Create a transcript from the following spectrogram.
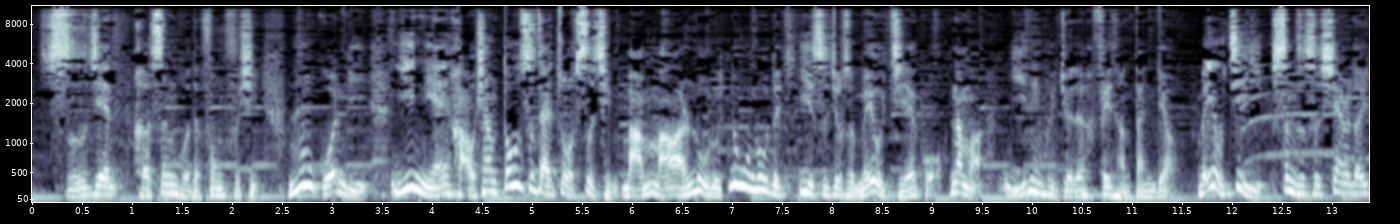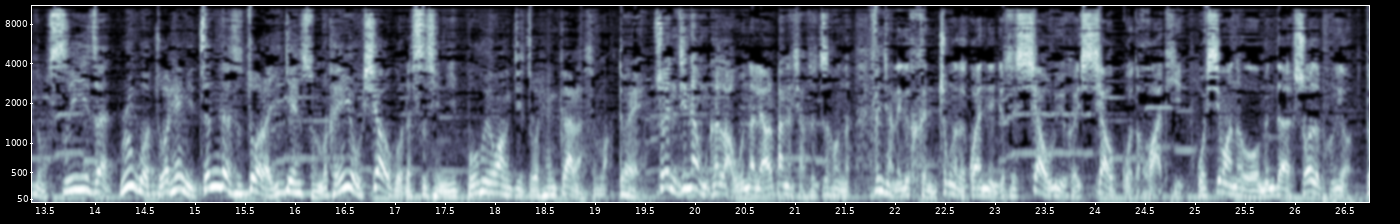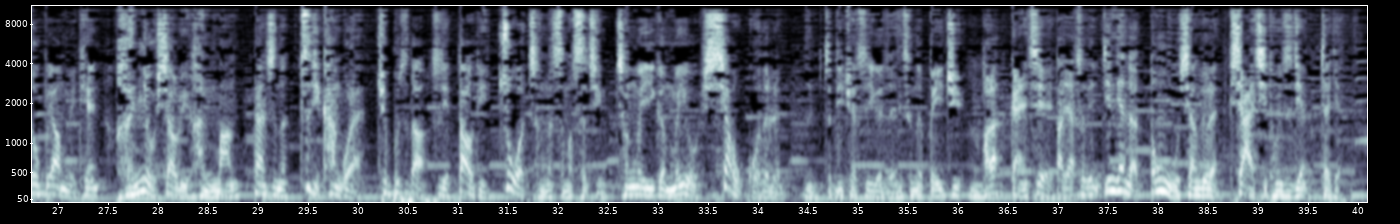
时间和生活的丰富性。如果你一年好像都是在做事情，忙忙而碌碌，碌碌的意思就是没有结果，那么。你一定会觉得非常单调。没有记忆，甚至是陷入到一种失忆症。如果昨天你真的是做了一件什么很有效果的事情，你不会忘记昨天干了什么。对，所以你今天我们和老吴呢聊了半个小时之后呢，分享了一个很重要的观点，就是效率和效果的话题。我希望呢，我们的所有的朋友都不要每天很有效率、很忙，但是呢，自己看过来却不知道自己到底做成了什么事情，成为一个没有效果的人。嗯，这的确是一个人生的悲剧。好了，感谢大家收听今天的东吴相对论，下一期同一时间再见。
